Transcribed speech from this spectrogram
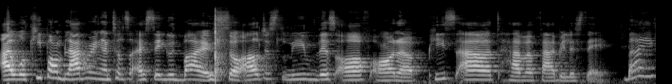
I will keep on blabbering until I say goodbye. So, I'll just leave this off on a peace out. Have a fabulous day. Bye.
